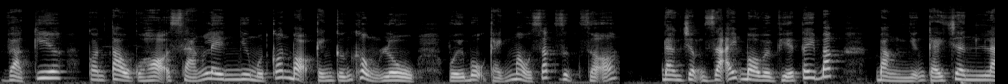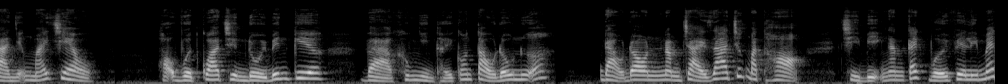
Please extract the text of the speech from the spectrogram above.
và kia con tàu của họ sáng lên như một con bọ cánh cứng khổng lồ với bộ cánh màu sắc rực rỡ, đang chậm rãi bò về phía tây bắc bằng những cái chân là những mái chèo. Họ vượt qua triền đồi bên kia và không nhìn thấy con tàu đâu nữa. Đảo Đòn nằm trải ra trước mặt họ, chỉ bị ngăn cách với Felimet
